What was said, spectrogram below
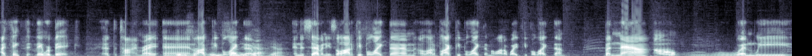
I think that they were big at the time, right? And a lot of people like them. Yeah, yeah. In the 70s, a lot of people like them. A lot of black people like them. A lot of white people like them. But now, when we,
